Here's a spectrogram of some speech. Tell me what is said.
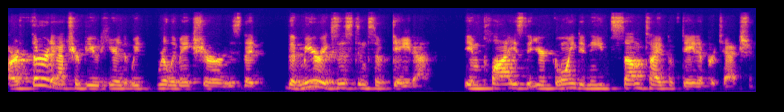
Our third attribute here that we really make sure is that the mere existence of data implies that you're going to need some type of data protection.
